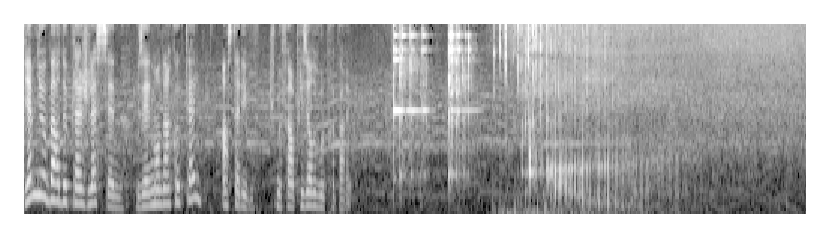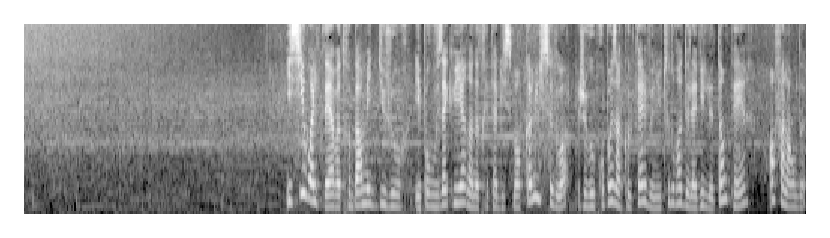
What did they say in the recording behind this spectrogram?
Bienvenue au bar de plage La Seine. Vous avez demandé un cocktail? Installez-vous, je me fais un plaisir de vous le préparer. Ici Walter, votre barmaid du jour, et pour vous accueillir dans notre établissement comme il se doit, je vous propose un cocktail venu tout droit de la ville de Tampere, en Finlande.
